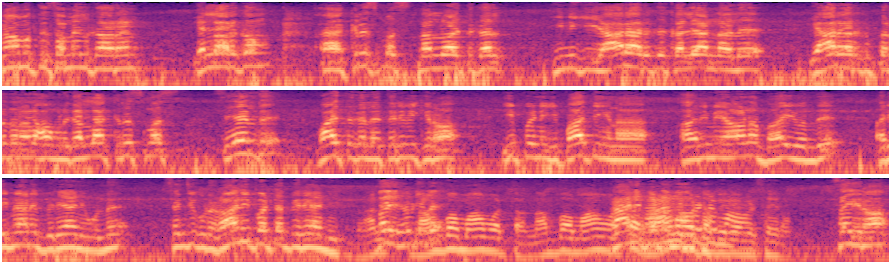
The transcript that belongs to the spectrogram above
கிராமத்து சமையல்காரன். எல்லாருக்கும் கிறிஸ்மஸ் நல்வாழ்த்துக்கள். இன்னைக்கு யார் யாருக்கு கல்யாண நாள் யார் யாருக்கு பிறந்த நாள் அவங்களுக்கு எல்லாம் கிறிஸ்மஸ் சேர்ந்து வாழ்த்துக்களை தெரிவிக்கிறோம். இப்போ இன்னைக்கு பார்த்தீங்கன்னா அருமையான பாய் வந்து அருமையான பிரியாணி ஒன்று செஞ்சு கொடு. ராணிப்பட்ட பிரியாணி? நம்ம மாவட்டம் நம்ம மாவட்டம் ராணிப்பேட்டை மாவட்டம். பிரியாணி செய்றோம். செய்கிறோம்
